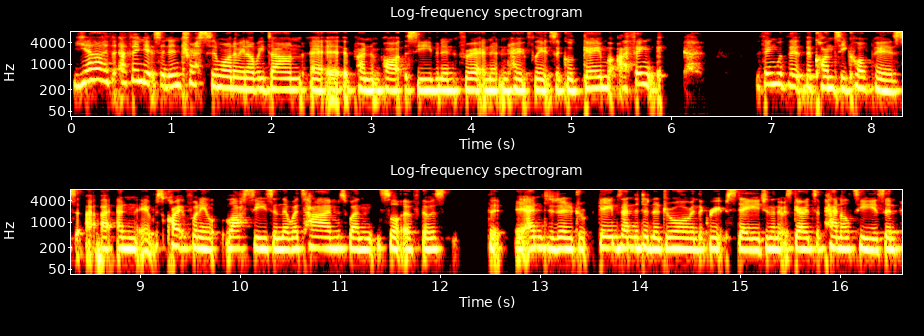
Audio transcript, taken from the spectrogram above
Yeah, I, th- I, think it's an interesting one. I mean, I'll be down at, at Prenton Park this evening for it, and, and, hopefully it's a good game. But I think the thing with the, the Conti Cup is, and it was quite funny last season, there were times when sort of there was that it ended in games ended in a draw in the group stage and then it was going to penalties and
